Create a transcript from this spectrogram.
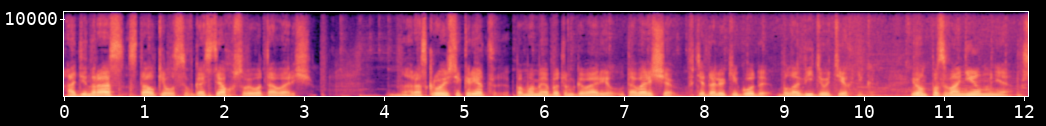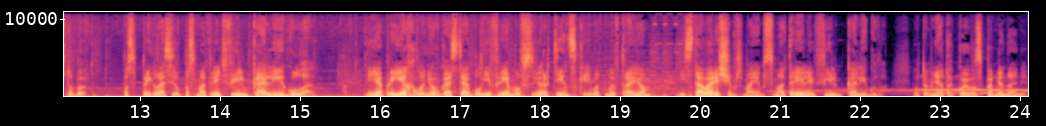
один раз сталкивался в гостях у своего товарища. Раскрою секрет, по-моему, я об этом говорил. У товарища в те далекие годы была видеотехника. И он позвонил мне, чтобы пос- пригласил посмотреть фильм «Калигула». И я приехал, у него в гостях был Ефремов с Вертинской. И вот мы втроем и с товарищем с моим смотрели фильм «Калигула». Вот у меня такое воспоминание.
